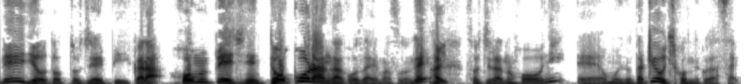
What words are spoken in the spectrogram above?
radio.jp からホームページに投稿欄がございますので、はいそちらの方に、えー思いのだけ打ち込んでください。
